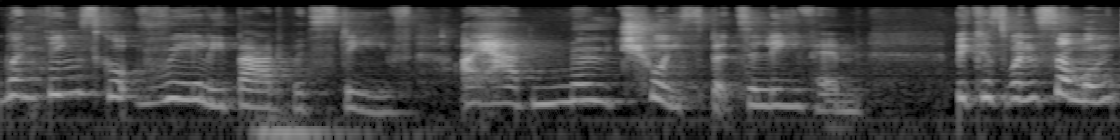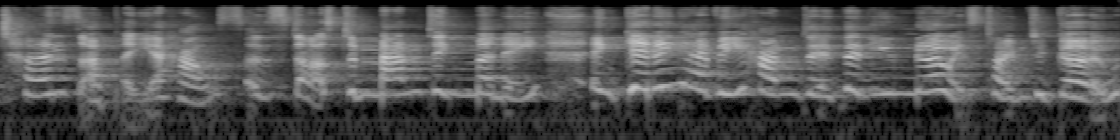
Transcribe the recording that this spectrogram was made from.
when things got really bad with Steve, I had no choice but to leave him. Because when someone turns up at your house and starts demanding money and getting heavy handed, then you know it's time to go.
